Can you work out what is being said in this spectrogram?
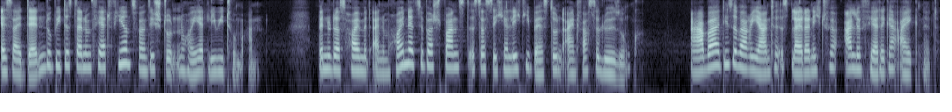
Es sei denn, du bietest deinem Pferd 24 Stunden Heu ad libitum an. Wenn du das Heu mit einem Heunetz überspannst, ist das sicherlich die beste und einfachste Lösung. Aber diese Variante ist leider nicht für alle Pferde geeignet.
